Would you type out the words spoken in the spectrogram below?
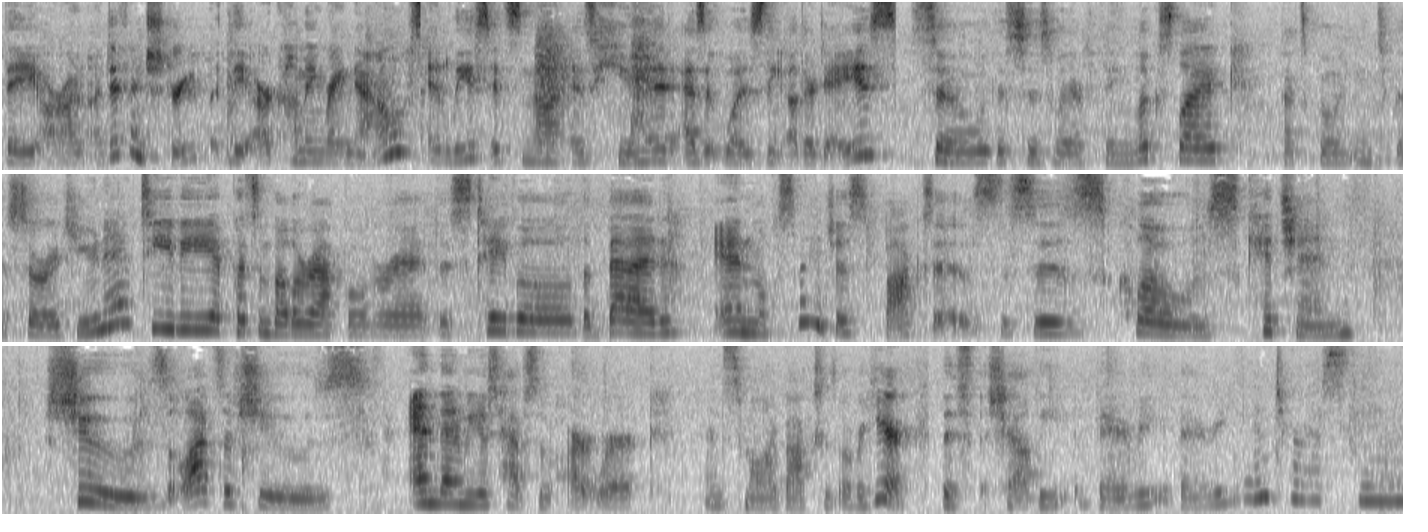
they are on a different street, but they are coming right now. At least it's not as humid as it was the other days. So this is what everything looks like. That's going into the storage unit. TV, I put some bubble wrap over it. This table, the bed, and mostly just boxes. This is clothes, kitchen, shoes, lots of shoes. And then we just have some artwork and smaller boxes over here. This shall be very, very interesting.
